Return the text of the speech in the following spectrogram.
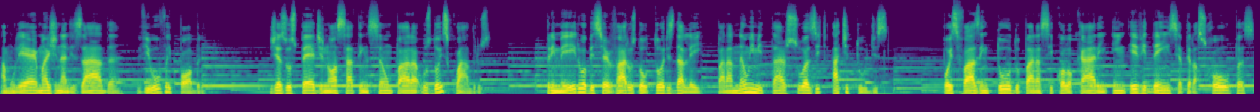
a mulher marginalizada, viúva e pobre. Jesus pede nossa atenção para os dois quadros. Primeiro, observar os doutores da lei, para não imitar suas atitudes, pois fazem tudo para se colocarem em evidência pelas roupas,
